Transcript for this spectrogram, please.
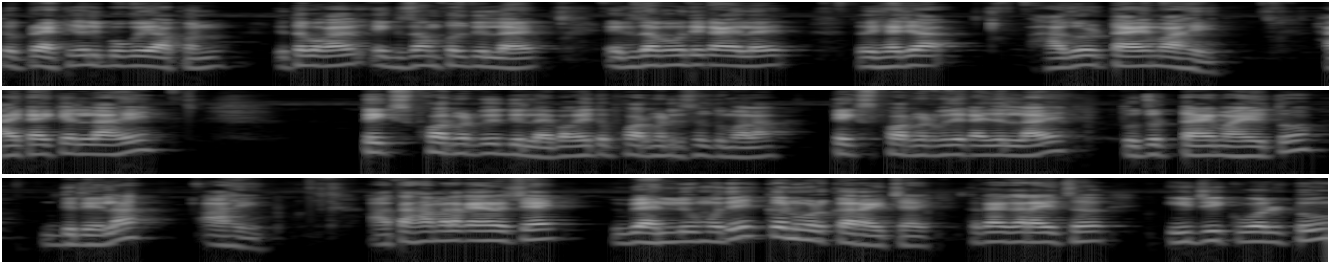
तर प्रॅक्टिकली बघूया आपण. इथं बघा एक्झाम्पल दिलं आहे. एक्झाम्पलमध्ये काय आलं आहे तर ह्या ज्या हा जो टाईम आहे हा काय केलेला आहे? टेक्स्ट फॉर्मॅटमध्ये दिला आहे. बघा इथं फॉर्मॅट दिसेल तुम्हाला. टेक्स्ट फॉर्मॅटमध्ये काय दिलेला आहे? तो जो टाईम आहे तो दिलेला आहे. आता हा मला काय करायचं आहे? व्हॅल्यूमध्ये कन्वर्ट करायचं आहे. तर काय करायचं? Is equal to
